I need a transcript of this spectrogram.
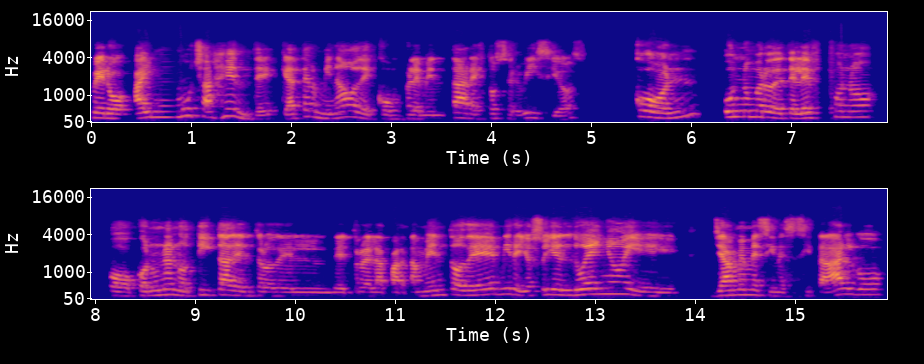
pero hay mucha gente que ha terminado de complementar estos servicios con un número de teléfono o con una notita dentro del, dentro del apartamento de, mire, yo soy el dueño y llámeme si necesita algo.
